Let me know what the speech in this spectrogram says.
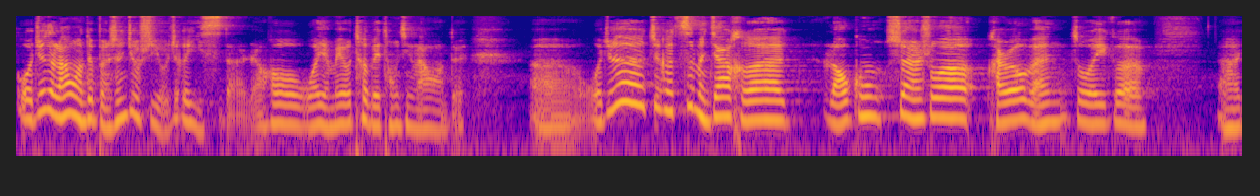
我觉得篮网队本身就是有这个意思的，然后我也没有特别同情篮网队。呃，我觉得这个资本家和劳工虽然说凯瑞欧文作为一个呃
